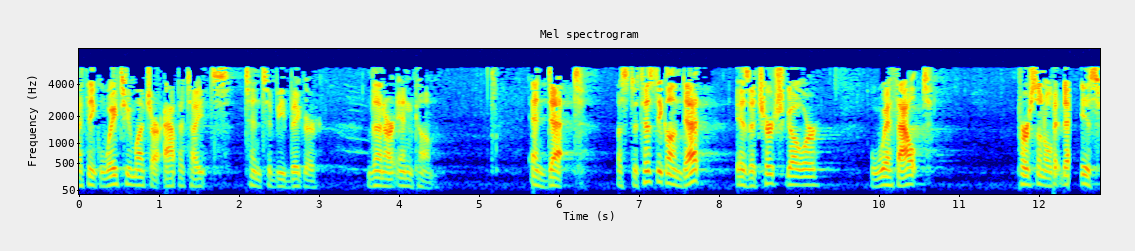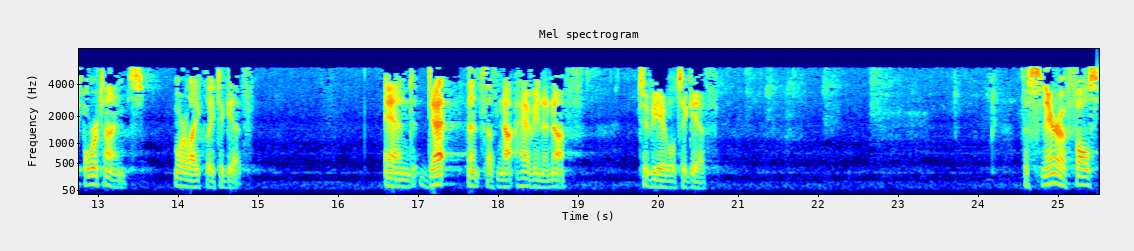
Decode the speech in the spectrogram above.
I think way too much our appetites tend to be bigger than our income. And debt. A statistic on debt is a churchgoer without personal debt is four times more likely to give. And debt sense of not having enough to be able to give. The snare of false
